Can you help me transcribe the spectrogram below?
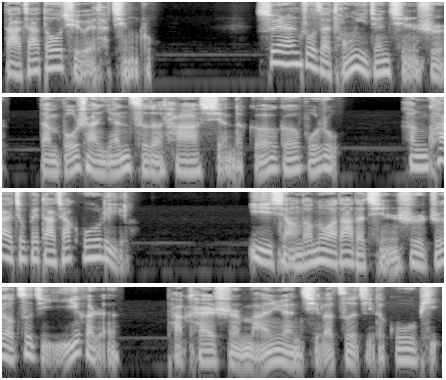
大家都去为他庆祝。虽然住在同一间寝室，但不善言辞的他显得格格不入，很快就被大家孤立了。一想到偌大的寝室只有自己一个人，他开始埋怨起了自己的孤僻。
